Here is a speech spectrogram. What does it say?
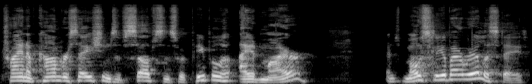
Try and have conversations of substance with people I admire and mostly about real estate.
